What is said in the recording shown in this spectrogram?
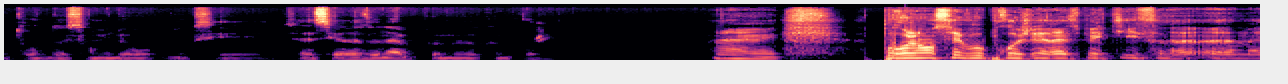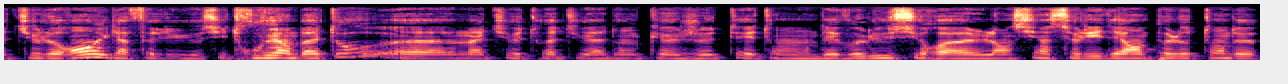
autour de 200 000 euros. Donc c'est assez raisonnable comme, comme projet. Pour lancer vos projets respectifs, euh, euh, Mathieu Laurent, il a fallu aussi trouver un bateau. Euh, Mathieu, toi, tu as donc jeté ton dévolu sur l'ancien solidaire en peloton de,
